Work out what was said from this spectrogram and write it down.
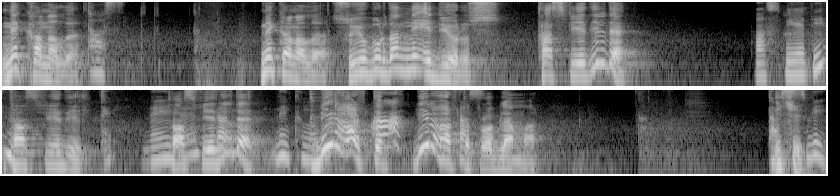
Ne kanalı? Tas. Ne kanalı? Suyu buradan ne ediyoruz? Tasfiye değil de. Tasfiye değil mi? Tasfiye değil. Neydi? Tasfiye değil de. Ne kanalı? Bir harfte bir harfte Tas- problem var. İki. Tasvi.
